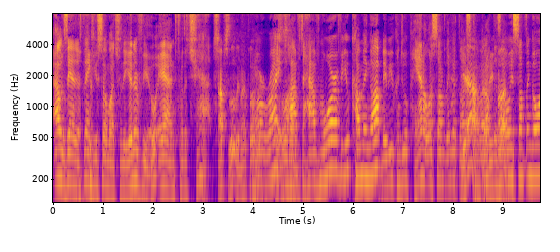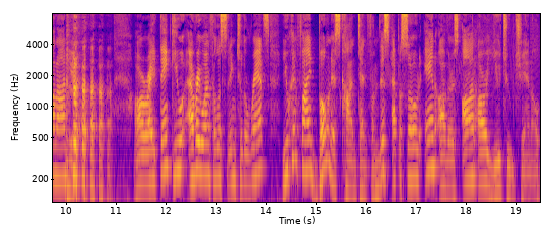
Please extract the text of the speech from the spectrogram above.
Alexander, thank you so much for the interview and for the chat. Absolutely, my pleasure. All right, we'll fun. have to have more of you coming up. Maybe you can do a panel or something with us Yeah, coming that'd up. There's fun. always something going on here. All right, thank you everyone for listening to the rants. You can find bonus content from this episode and others on our YouTube channel.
